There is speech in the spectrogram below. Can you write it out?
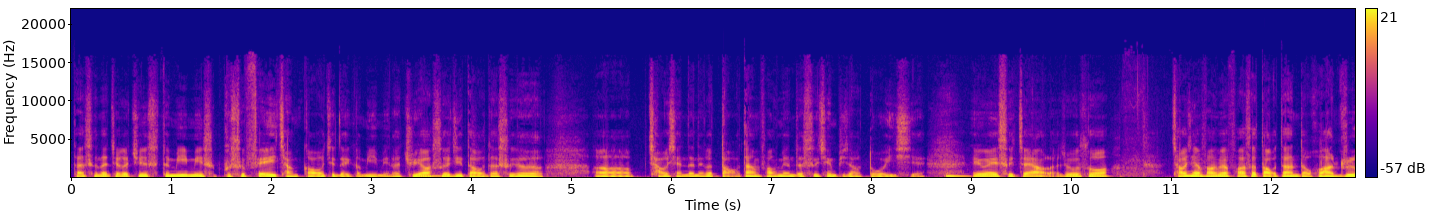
但是呢，这个军事的秘密是不是非常高级的一个秘密呢？主要涉及到的是呃朝鲜的那个导弹方面的事情比较多一些。嗯，因为是这样了，就是说。朝鲜方面发射导弹的话，日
